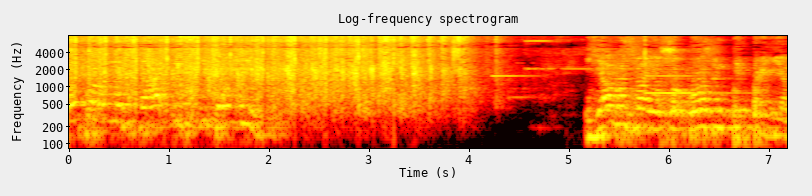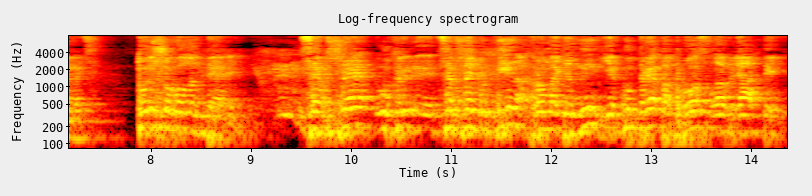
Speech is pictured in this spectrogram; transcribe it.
обороноздатності країни. Я вважаю, що кожен підприємець, той, що волонтерить, це вже, це вже людина, громадянин, яку треба прославляти.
